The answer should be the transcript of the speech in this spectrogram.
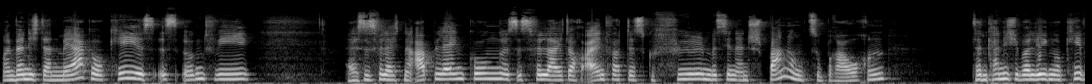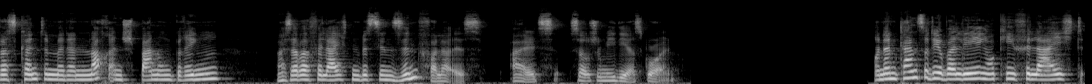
Und wenn ich dann merke, okay, es ist irgendwie, es ist vielleicht eine Ablenkung, es ist vielleicht auch einfach das Gefühl, ein bisschen Entspannung zu brauchen, dann kann ich überlegen, okay, was könnte mir denn noch Entspannung bringen, was aber vielleicht ein bisschen sinnvoller ist als Social Media scrollen. Und dann kannst du dir überlegen, okay, vielleicht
